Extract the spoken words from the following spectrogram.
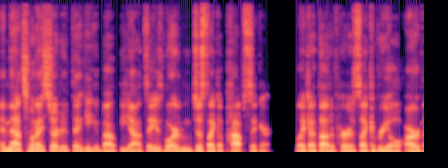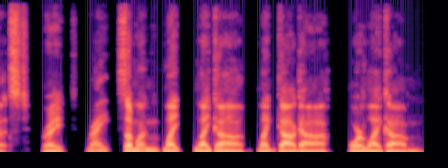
And that's when I started thinking about Beyonce as more than just like a pop singer. Like I thought of her as like a real artist. Right. right. Someone like, like, uh, like Gaga or like, um,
